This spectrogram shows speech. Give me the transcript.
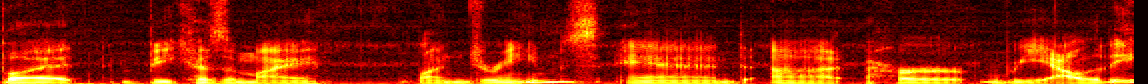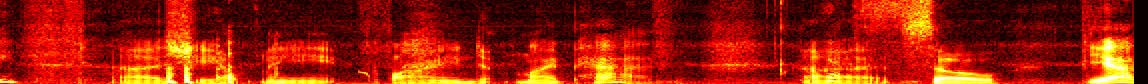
but because of my fun dreams and uh, her reality, uh, she helped me find my path. Uh, Yes. So, yeah,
